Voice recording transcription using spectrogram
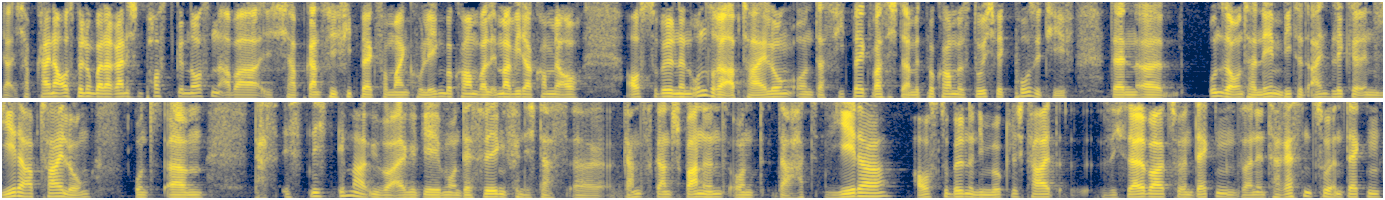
ja, ich habe keine Ausbildung bei der Rheinischen Post genossen, aber ich habe ganz viel Feedback von meinen Kollegen bekommen, weil immer wieder kommen ja auch Auszubildende in unsere Abteilung und das Feedback, was ich da mitbekomme, ist durchweg positiv. Denn äh, unser Unternehmen bietet Einblicke in jede Abteilung und ähm, das ist nicht immer überall gegeben und deswegen finde ich das äh, ganz, ganz spannend und da hat jeder Auszubildende die Möglichkeit, sich selber zu entdecken, seine Interessen zu entdecken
